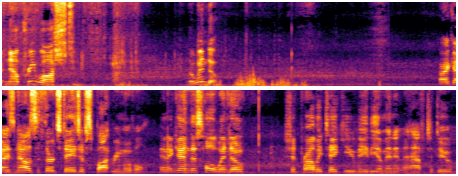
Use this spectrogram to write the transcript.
I've now pre-washed the window. Alright guys, now is the third stage of spot removal. And again, this whole window should probably take you maybe a minute and a half to do,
